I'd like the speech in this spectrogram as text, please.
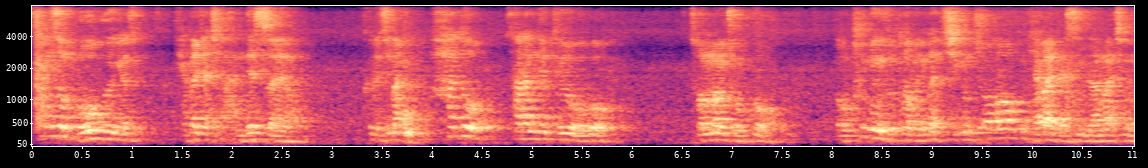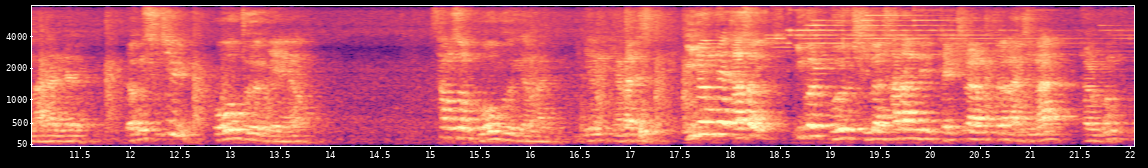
상선 보호구역에서 개발 자체가 안 됐어요. 그렇지만 하도 사람들이 들어오고 전망이 좋고 너무 풍경이 좋다 보니까 지금 조금 개발됐습니다만 지금 말한 대로 여기 수질 보호구역이에요. 상선 보호구역이란 이 런 개발됐습니다. 이런 데 가서 이걸 보여주면 사람들이 될 줄 알고 들어가지만 결국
